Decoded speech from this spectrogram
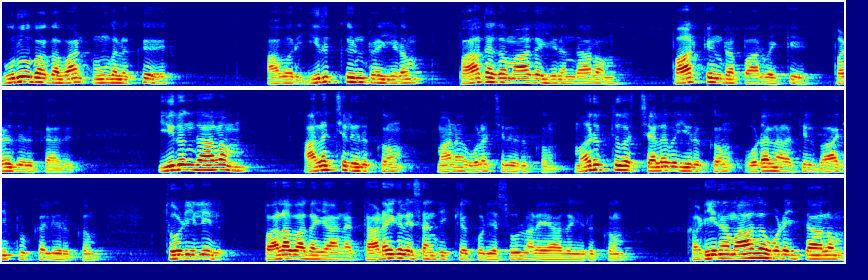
குரு பகவான் உங்களுக்கு அவர் இருக்கின்ற இடம் பாதகமாக இருந்தாலும் பார்க்கின்ற பார்வைக்கு பழுது இருக்காது இருந்தாலும் அலைச்சல் இருக்கும் மன உளைச்சல் இருக்கும் மருத்துவ செலவு இருக்கும் உடல் நலத்தில் பாதிப்புகள் இருக்கும் தொழிலில் பல வகையான தடைகளை சந்திக்கக்கூடிய சூழ்நிலையாக இருக்கும். கடினமாக உடைத்தாலும்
